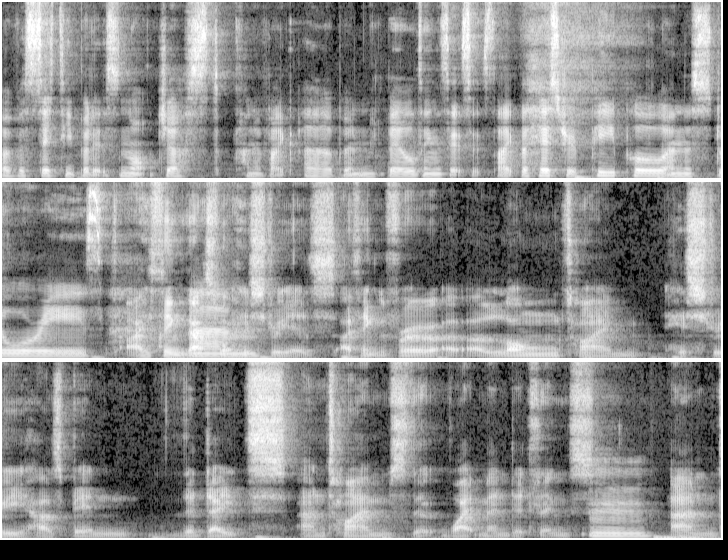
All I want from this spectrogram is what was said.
of a city, but it's not just kind of like urban buildings. It's it's like the history of people and the stories. I think that's Um, what history is. I think for a, a long time, history has been the dates and times that white men did things, Mm. and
